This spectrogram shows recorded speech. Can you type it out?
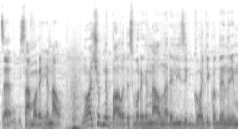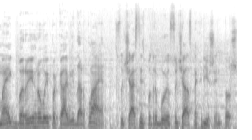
Це сам оригінал. Ну а щоб не бавитись в оригінал на релізі Gothic 1 Remake, бери ігровий ПК від Artline. Сучасність потребує сучасних рішень, тож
